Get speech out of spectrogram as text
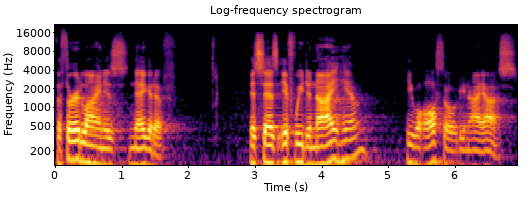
The third line is negative. It says, If we deny him, he will also deny us.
